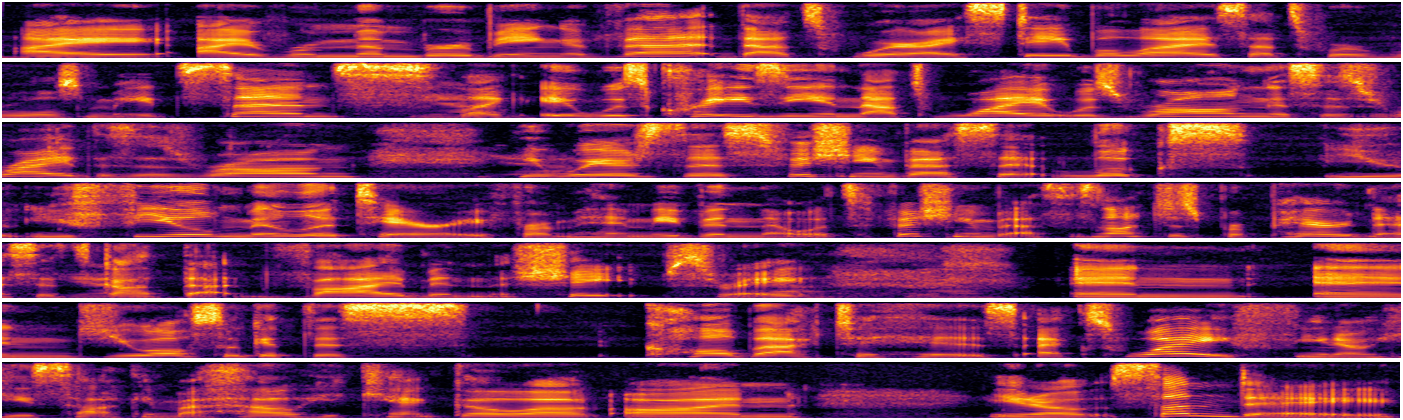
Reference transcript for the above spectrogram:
I I remember being a vet. That's where I stabilized. That's where rules made sense. Like it was crazy, and that's why it was wrong. This is right. This is wrong. He wears this fishing vest that looks. You you feel military from him, even though it's a fishing vest. It's not just preparedness. It's got that vibe in the shapes. Right. And and you also get this call back to his ex-wife you know he's talking about how he can't go out on you know sunday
